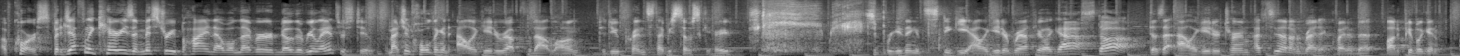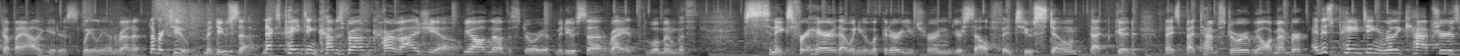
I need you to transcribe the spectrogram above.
of course, but it definitely carries a mystery behind that we'll never know the real answers to. Imagine holding an alligator up for that long to do prints, that'd be so scary. Just breathing and stinky alligator breath. You're like, ah, stop. Does that alligator turn? I've seen that on Reddit quite a bit. A lot of people getting fucked up by alligators lately on Reddit. Number two, Medusa. Next painting comes from Caravaggio. We all know the story of Medusa, right? The woman with snakes for hair that when you look at her, you turn yourself into stone. That good, nice bedtime story we all remember. And this painting really captures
